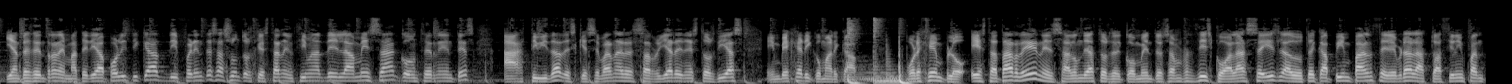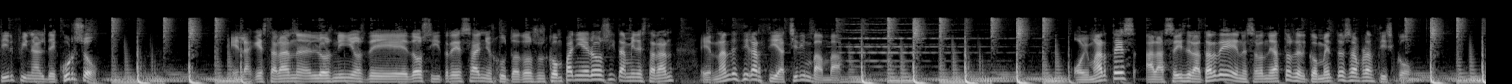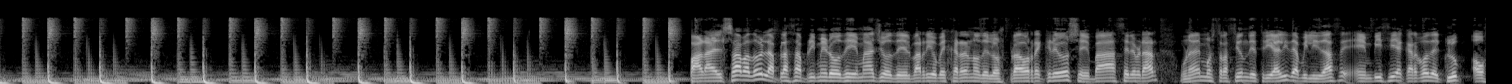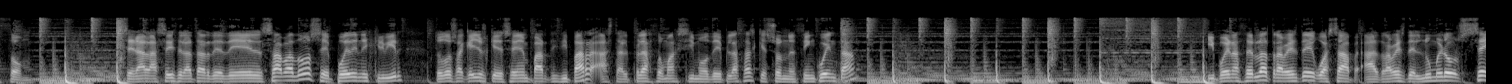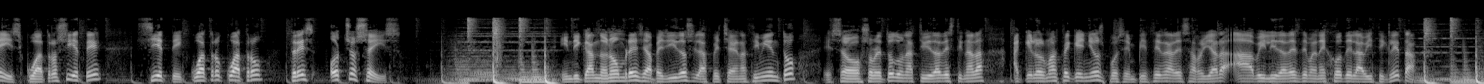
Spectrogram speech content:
Y antes de entrar en materia política, diferentes asuntos que están encima de la mesa concernientes a actividades que se van a desarrollar en estos días en Béjar y Comarca. Por ejemplo, esta tarde, en el Salón de Actos del Convento de San Francisco, a las 6, la Biblioteca Pimpan celebra la actuación infantil final de curso en la que estarán los niños de 2 y 3 años junto a todos sus compañeros y también estarán Hernández y García, Chirimbamba. Hoy martes a las 6 de la tarde en el Salón de Actos del Convento de San Francisco. Para el sábado, en la plaza primero de mayo del barrio bejarano de los Prados Recreos, se va a celebrar una demostración de trial y de habilidad en bici a cargo del Club Awesome. Será a las 6 de la tarde del sábado. Se pueden inscribir todos aquellos que deseen participar hasta el plazo máximo de plazas, que son 50. Y pueden hacerlo a través de WhatsApp, a través del número 647 744 386 indicando nombres y apellidos y la fecha de nacimiento. Eso, sobre todo, una actividad destinada a que los más pequeños pues empiecen a desarrollar habilidades de manejo de la bicicleta.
